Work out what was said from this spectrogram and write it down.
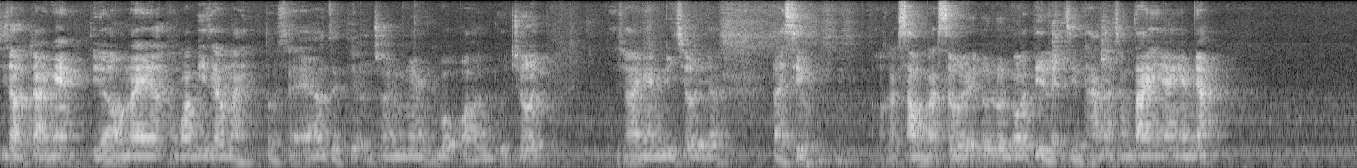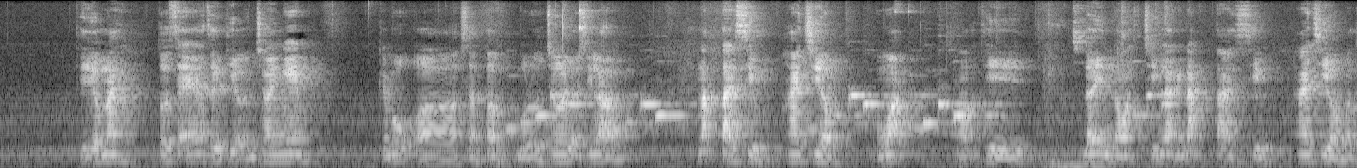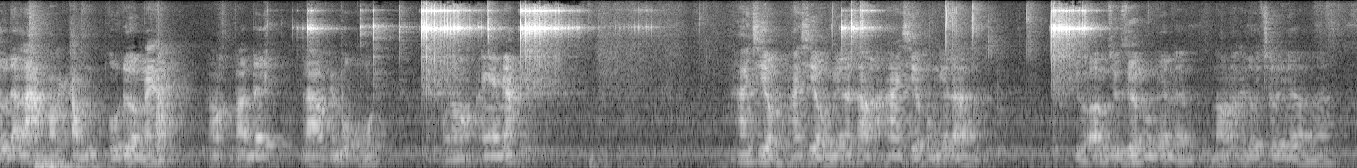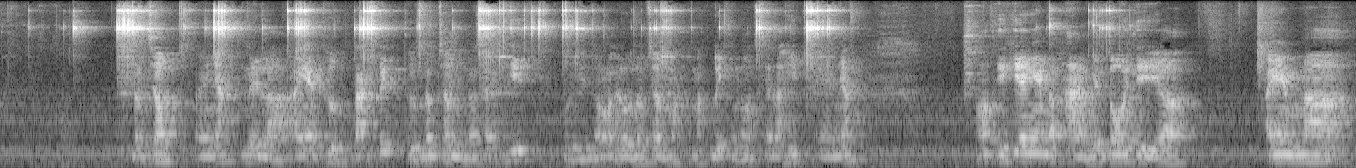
Xin chào tất cả anh em. Thì ờ, hôm nay ờ, thông qua video này tôi sẽ giới thiệu cho anh em cái bộ ờ, đồ chơi để cho anh em đi chơi tài xỉu. Ở các sòng các sới luôn luôn có tỷ lệ chiến thắng ở trong tay nha anh em nhé thì hôm nay tôi sẽ giới thiệu cho anh em cái bộ uh, sản phẩm bộ đồ chơi đó chính là nắp tài xỉu hai chiều đúng không ạ? Đó thì đây nó chính là cái nắp tài xỉu hai chiều mà tôi đã làm vào cái cắm phố đường này đó và đây là cái bộ hột của nó. Anh em nhé. Hai chiều hai chiều có nghĩa là sao ạ? Hai chiều có nghĩa là chiều âm chiều dương có nghĩa là nó là cái đồ chơi ờ, nâm châm anh em nhé. Nên là anh em thử tăng tích thử nâm châm thì nó sẽ hít bởi vì nó là cái đồ nâm châm mặc mặc định của nó sẽ là hít anh em nhé. Đó, thì khi anh em đặt hàng bên tôi thì ờ, anh em ờ,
